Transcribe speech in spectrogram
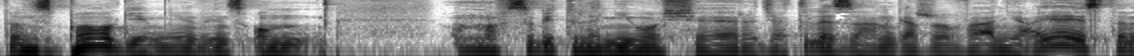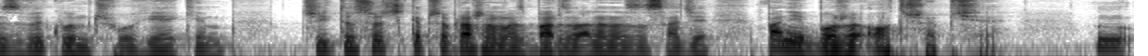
to on z Bogiem, nie? Więc on, on ma w sobie tyle miłosierdzia, tyle zaangażowania, a ja jestem zwykłym człowiekiem. Czyli troszeczkę, przepraszam was bardzo, ale na zasadzie, Panie Boże, otrzep się. No,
